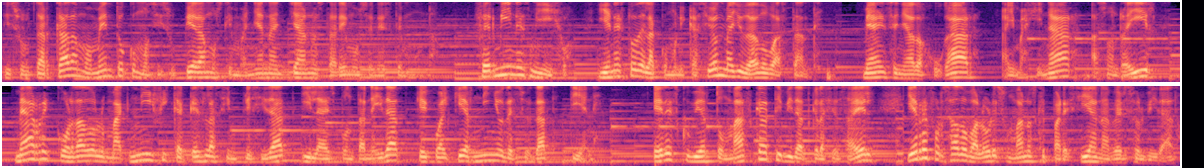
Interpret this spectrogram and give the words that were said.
disfrutar cada momento como si supiéramos que mañana ya no estaremos en este mundo. Fermín es mi hijo, y en esto de la comunicación me ha ayudado bastante. Me ha enseñado a jugar, a imaginar, a sonreír, me ha recordado lo magnífica que es la simplicidad y la espontaneidad que cualquier niño de su edad tiene. He descubierto más creatividad gracias a él y he reforzado valores humanos que parecían haberse olvidado.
